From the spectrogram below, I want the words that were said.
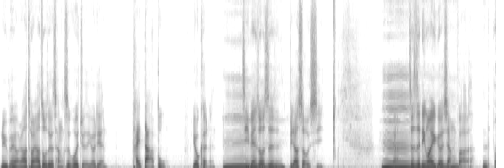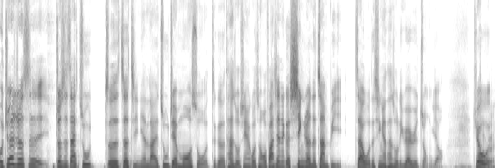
女朋友，然后突然要做这个尝试，我会觉得有点。太大步，有可能，嗯，即便说是比较熟悉，嗯，这是另外一个想法了。我觉得就是就是在逐，就是这几年来逐渐摸索这个探索性爱过程，我发现那个信任的占比在我的性爱探索里越来越重要。就，Okay.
